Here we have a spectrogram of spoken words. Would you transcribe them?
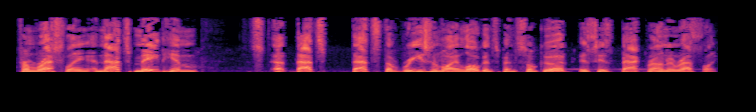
from wrestling, and that's made him. Uh, that's that's the reason why Logan's been so good is his background in wrestling.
